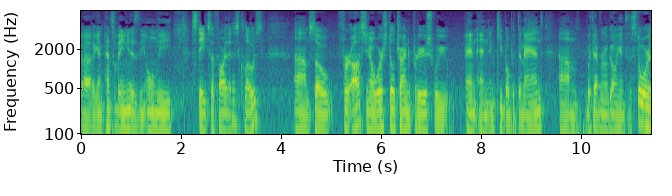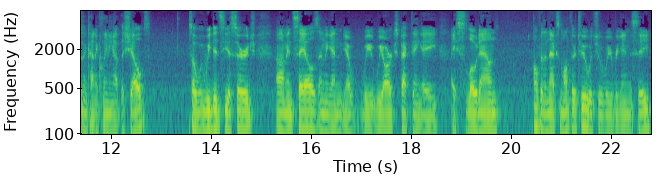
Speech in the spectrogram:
Uh, again, Pennsylvania is the only state so far that has closed. Um, so for us, you know, we're still trying to produce we and and, and keep up with demand um, with everyone going into the stores and kind of cleaning out the shelves. So we did see a surge um, in sales, and again, you know, we, we are expecting a a slowdown over the next month or two, which we're beginning to see.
